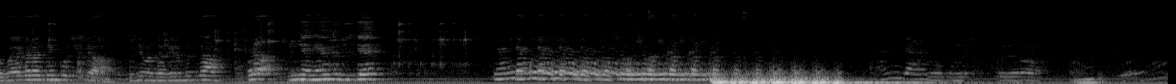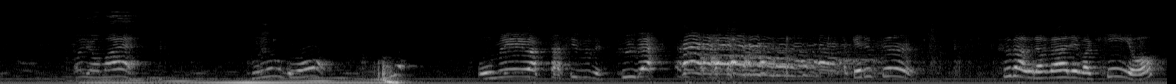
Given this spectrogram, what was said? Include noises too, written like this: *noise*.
床屋から転校してきた小島健君だほらみんなに挨拶して。なんだこれこれこれこれそういうばっかりばっかりなんだおいお前。これでもくれおめえはさしずめふだたけるくん「ふ」が裏返れば金よ。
